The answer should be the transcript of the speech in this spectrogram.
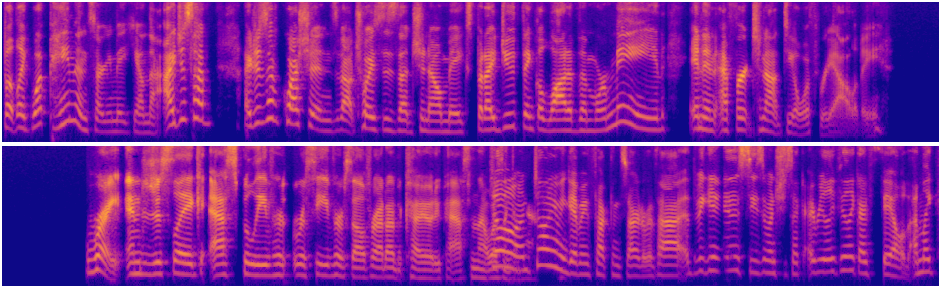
but like what payments are you making on that i just have i just have questions about choices that janelle makes but i do think a lot of them were made in an effort to not deal with reality right and to just like ask believe her receive herself right onto coyote pass and that wasn't don't don't even get me fucking started with that. At the beginning of the season when she's like i really feel like i failed i'm like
